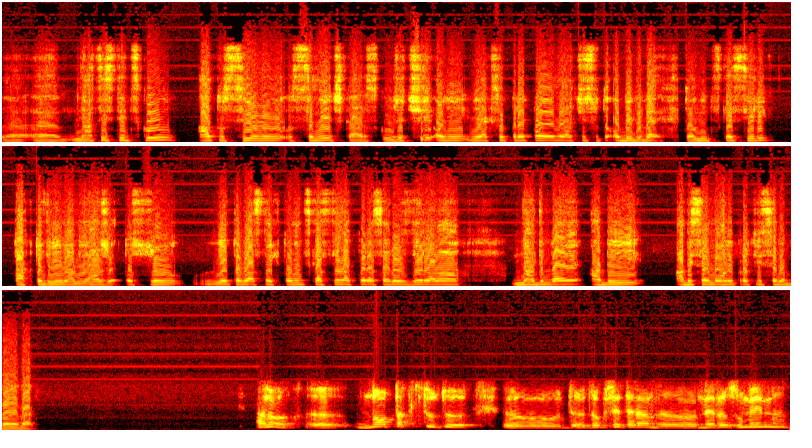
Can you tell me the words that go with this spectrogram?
uh, nacistickou a tu silu slniečkárskú, že či oni nejak sú prepojené a či sú to obidve chtonické sily, tak to vnímam ja, že to sú, je to vlastne chtonická sila, ktorá sa rozdielala na dve, aby, aby sme mohli proti sebe bojovať. Ano, eh, no tak to, to, eh, dobře teda eh, nerozumím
